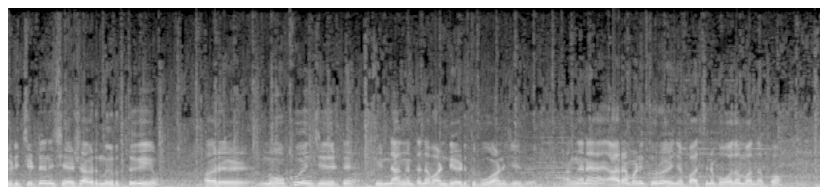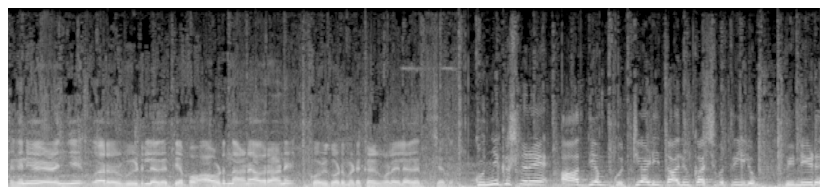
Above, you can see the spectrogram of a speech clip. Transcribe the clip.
ഇടിച്ചിട്ടതിന് ശേഷം അവർ നിർത്തുകയും അവർ നോക്കുകയും ചെയ്തിട്ട് പിന്നെ അങ്ങനെ തന്നെ വണ്ടി എടുത്ത് പോവുകയാണ് ചെയ്തത്. അങ്ങനെ അരമണിക്കൂർ കഴിഞ്ഞപ്പോൾ അച്ഛന് ബോധം വന്നപ്പോൾ എങ്ങനെയോ ഇഴഞ്ഞ് വേറൊരു വീട്ടിലേക്ക് എത്തിയപ്പോൾ അവിടെ നിന്നാണ് അവരാണ് കോഴിക്കോട് മെഡിക്കൽ കോളേജിലേക്ക് എത്തിച്ചത് കുഞ്ഞികൃഷ്ണനെ ആദ്യം കുറ്റ്യാടി താലൂക്ക് ആശുപത്രിയിലും പിന്നീട്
